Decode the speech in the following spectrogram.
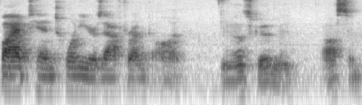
5, 10, 20 years after I'm gone. Yeah, that's good, man. Awesome.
